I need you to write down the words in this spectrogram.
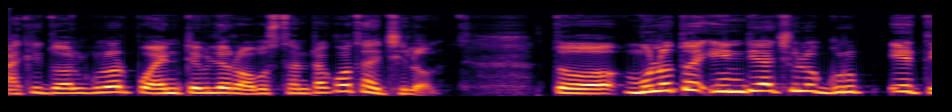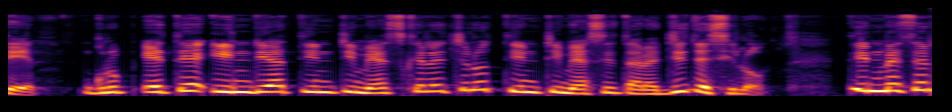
বাকি দলগুলোর পয়েন্ট টেবিলের অবস্থানটা কোথায় ছিল। তো মূলত ইন্ডিয়া ছিল গ্রুপ এতে গ্রুপ এতে ইন্ডিয়া তিনটি ম্যাচ খেলেছিল, তিনটি ম্যাচই তারা জিতেছিল। তিন ম্যাচের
